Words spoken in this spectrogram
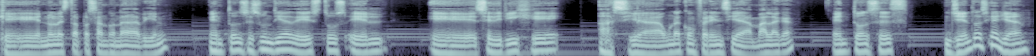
que no le está pasando nada bien. Entonces un día de estos él eh, se dirige hacia una conferencia a Málaga. Entonces, yendo hacia allá,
